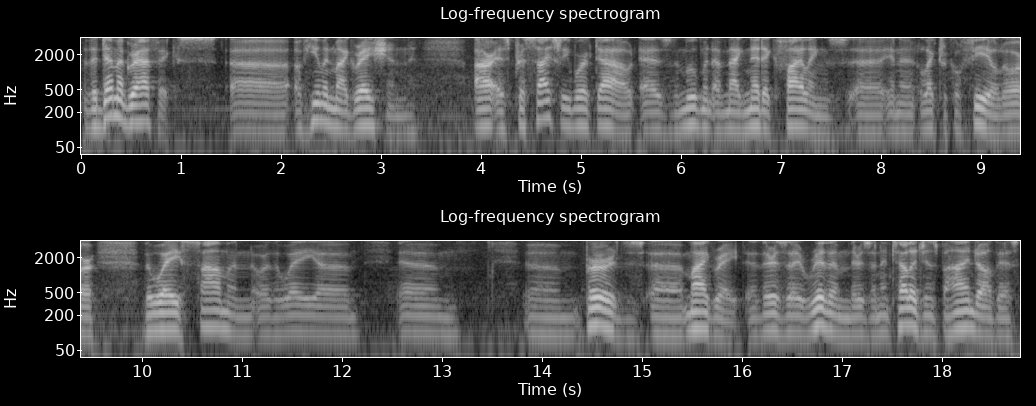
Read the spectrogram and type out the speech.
the demographics uh, of human migration are as precisely worked out as the movement of magnetic filings uh, in an electrical field, or the way salmon, or the way uh, um, um, birds uh, migrate. Uh, there's a rhythm, there's an intelligence behind all this,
